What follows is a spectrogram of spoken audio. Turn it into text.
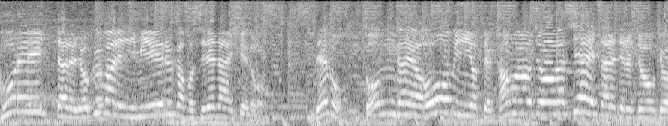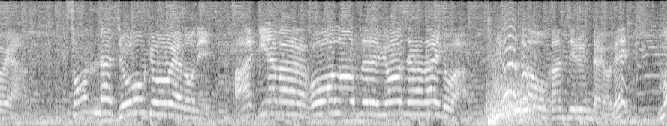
これ言ったら欲張りに見えるかもしれないけど。でも今回は近江によってカムロ町が支配されてる状況や。そんな状況やのに秋山が行動する描写がないのは違和感を感じるんだよね。も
